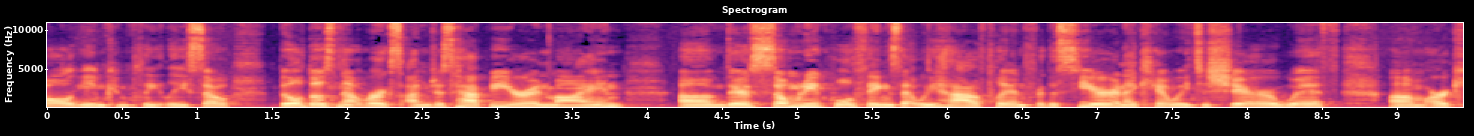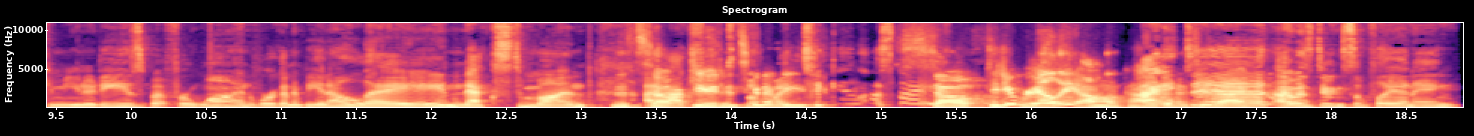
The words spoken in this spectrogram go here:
ball game completely. So build those networks. I'm just happy you're in mine. Um, there's so many cool things that we have planned for this year, and I can't wait to share with um, our communities. But for one, we're going to be in LA next month. It's so, dude, it's going to be So, did you really? Oh God, I, I did. I was doing some planning.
